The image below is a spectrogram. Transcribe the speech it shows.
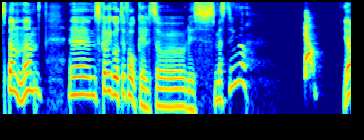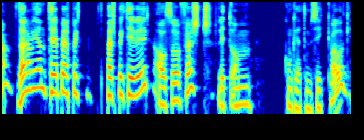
Spennende. Uh, skal vi gå til folkehelse og livsmestring, da? Ja. Ja, Der har vi igjen tre perspektiver. Altså først litt om konkrete musikkvalg.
